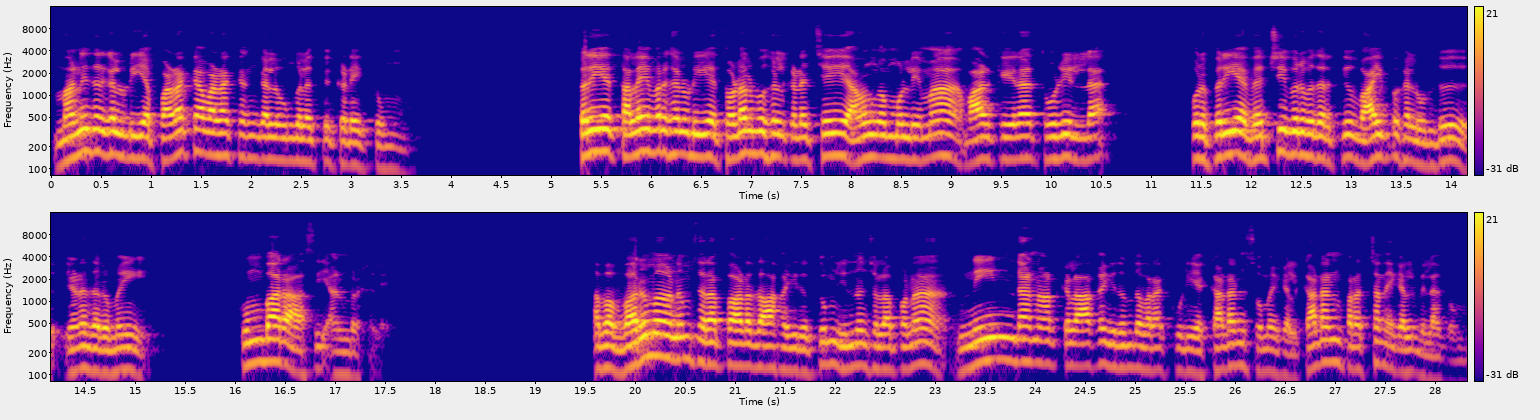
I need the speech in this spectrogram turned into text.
மனிதர்களுடைய பழக்க வழக்கங்கள் உங்களுக்கு கிடைக்கும். பெரிய தலைவர்களுடைய தொடர்புகள் கிடைச்சி அவங்க மூலியமா வாழ்க்கையில் தொழிலில் ஒரு பெரிய வெற்றி பெறுவதற்கு வாய்ப்புகள் உண்டு. எனதருமை கும்பராசி அன்பர்களே. அப்போ வருமானம் சிறப்பானதாக இருக்கும். இன்னும் சொல்லப்போனால் நீண்ட நாட்களாக இருந்து வரக்கூடிய கடன் சுமைகள் கடன் பிரச்சனைகள் விலகும்.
